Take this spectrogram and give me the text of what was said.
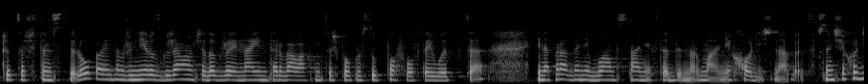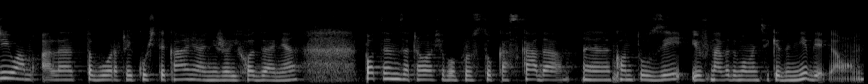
czy coś w tym stylu. Pamiętam, że nie rozgrzałam się dobrze i na interwałach mi coś po prostu poszło w tej łydce i naprawdę nie byłam w stanie wtedy normalnie chodzić nawet. W sensie chodziłam, ale to było raczej kuśtykanie aniżeli chodzenie. Potem zaczęła się po prostu kaskada e, kontuzji, już nawet w momencie, kiedy nie biegałam.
